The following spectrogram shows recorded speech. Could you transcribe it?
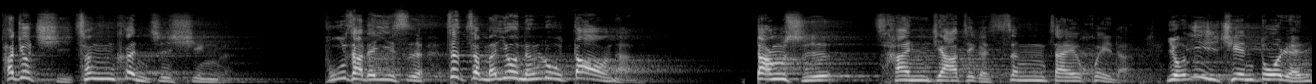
他就起嗔恨之心了。菩萨的意思，这怎么又能入道呢？当时参加这个生灾会的有一千多人，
